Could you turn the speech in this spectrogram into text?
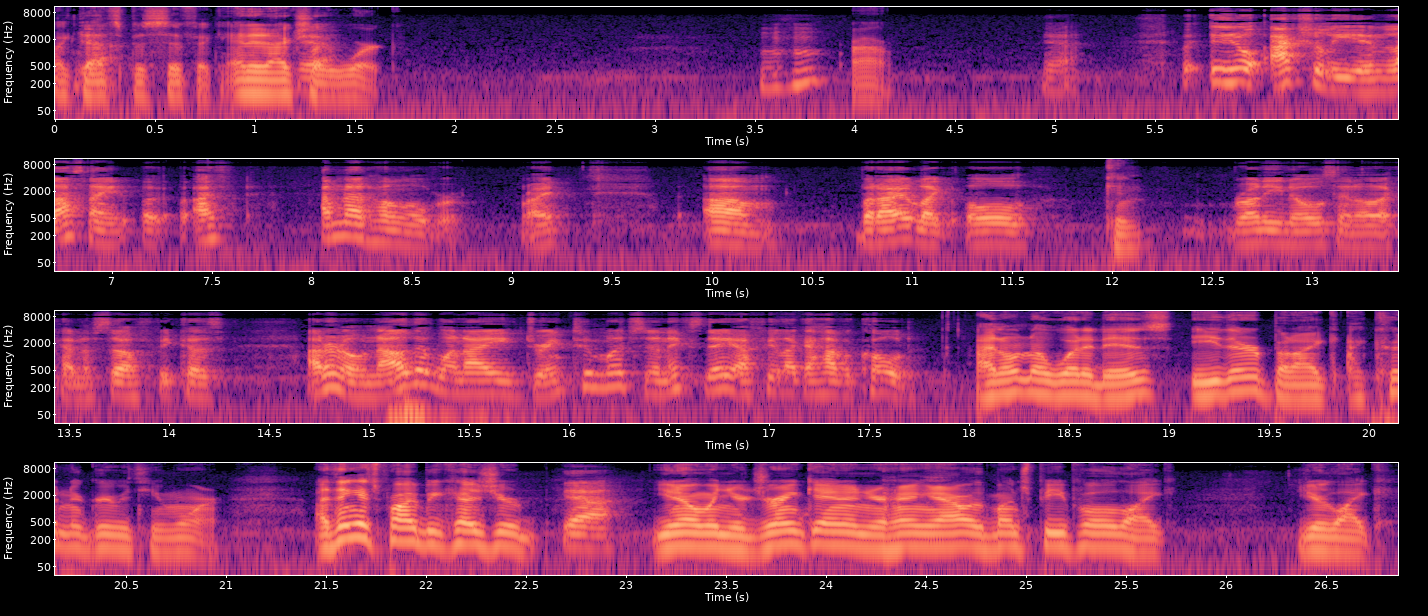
Like Yeah. that specific and it actually Yeah. worked. Mm-hmm. Wow. Yeah. But you know, actually, in last night, uh, I I'm not hungover, right? Um, but I have like all Can- runny nose and all that kind of stuff because I don't know. Now that when I drink too much, the next day I feel like I have a cold. I don't know what it is either, but I I couldn't agree with you more. I think it's probably because you're Yeah. you know when you're drinking and you're hanging out with a bunch of people like you're like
